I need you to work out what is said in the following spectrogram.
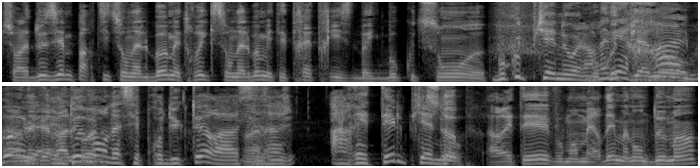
sur la deuxième partie de son album et trouvait que son album était très triste avec beaucoup de sons euh, beaucoup de piano. Alors beaucoup on avait de piano, elle demande à ses producteurs à ses arrêtez le piano. Stop, arrêtez, vous m'emmerdez. Maintenant, demain,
